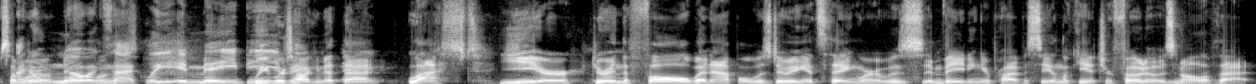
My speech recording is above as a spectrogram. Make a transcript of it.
somewhere. I don't know exactly. It may be. We were talking about that a, last year during the fall when Apple was doing its thing where it was invading your privacy and looking at your photos and all of that,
